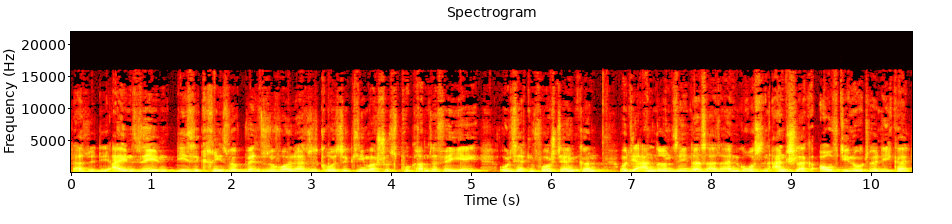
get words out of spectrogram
Also die einen sehen diese Krise, wenn sie so wollen, als das größte Klimaschutzprogramm, das wir je uns hätten vorstellen können. Und die anderen sehen das als einen großen Anschlag auf die Notwendigkeit,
